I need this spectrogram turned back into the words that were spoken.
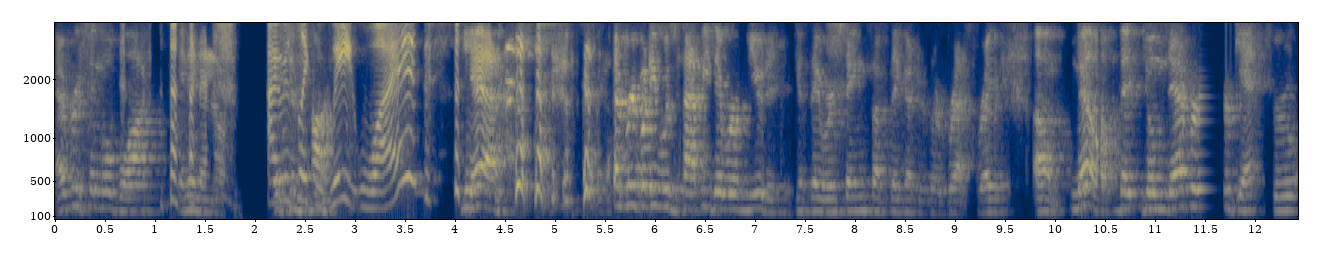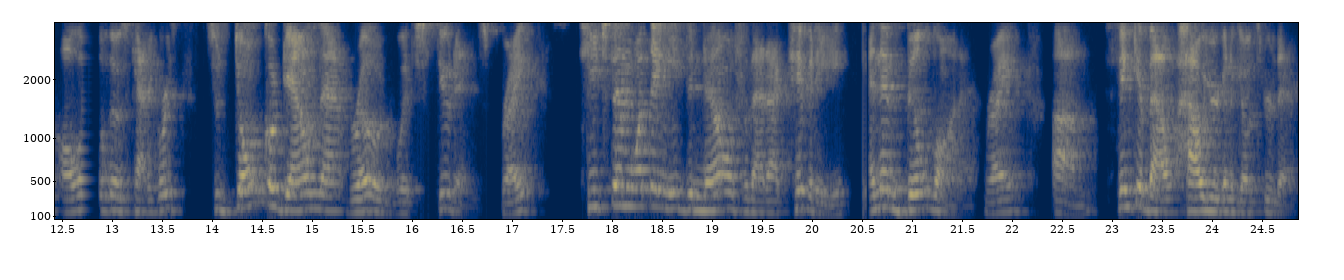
every single block in and out. I was like, wait, what? Yeah. Everybody was happy they were muted because they were saying something under their breath, right? Um, no, that you'll never get through all of those categories. So don't go down that road with students, right? Teach them what they need to know for that activity and then build on it, right? Um, think about how you're going to go through there.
